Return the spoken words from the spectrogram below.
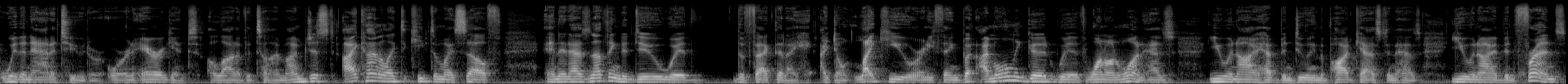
with an attitude or, or an arrogant a lot of the time. I'm just, I kind of like to keep to myself, and it has nothing to do with the fact that I, I don't like you or anything, but I'm only good with one on one as you and I have been doing the podcast and as you and I have been friends.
